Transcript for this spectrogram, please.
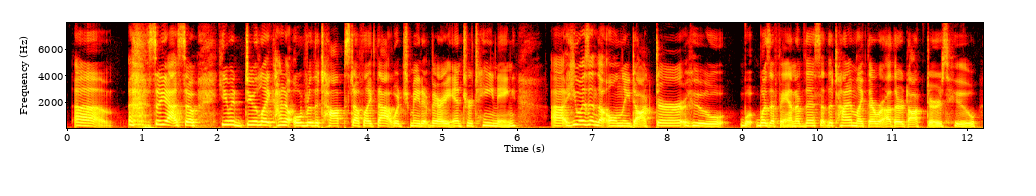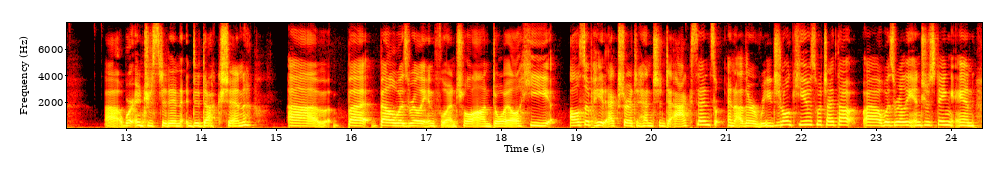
um, so yeah, so he would do like kind of over the top stuff like that, which made it very entertaining. Uh, he wasn't the only doctor who w- was a fan of this at the time. Like there were other doctors who uh, were interested in deduction. Um, but Bell was really influential on Doyle. He also paid extra attention to accents and other regional cues, which I thought uh, was really interesting. And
